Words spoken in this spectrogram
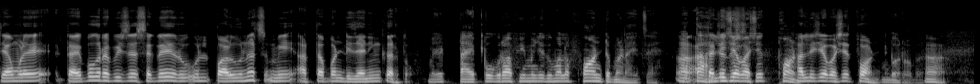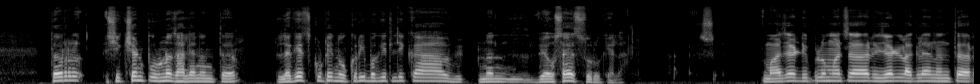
त्यामुळे टायपोग्राफीचे सगळे रूल पाळूनच मी आत्ता पण डिझायनिंग करतो. म्हणजे टायपोग्राफी म्हणजे तुम्हाला फॉन्ट म्हणायचं आहे आता हल्लीच्या भाषेत फॉन्ट हल्लीच्या भाषेत फॉन्ट बरोबर. हां. तर शिक्षण पूर्ण झाल्यानंतर लगेच कुठे नोकरी बघितली का व्यवसाय सुरू केला? माझा डिप्लोमाचा रिझल्ट लागल्यानंतर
